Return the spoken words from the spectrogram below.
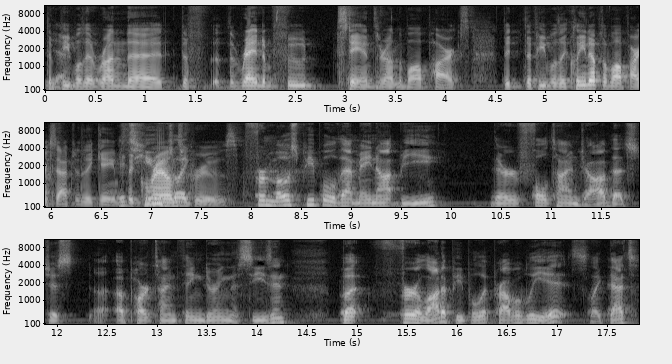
the Yeah. people that run the, the the random food stands around the ballparks, the the people that clean up the ballparks after the games, It's the huge, grounds like- crews. for most people that may not be their full-time job that's just a a part-time thing during the season but for a lot of people it probably is like that's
